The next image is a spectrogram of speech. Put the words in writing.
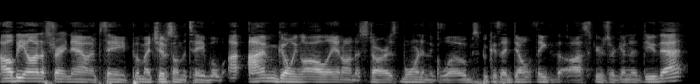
I'll be honest right now and say, put my chips on the table. I, am going all in on A Star is Born in the Globes because I don't think the Oscars are going to do that.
